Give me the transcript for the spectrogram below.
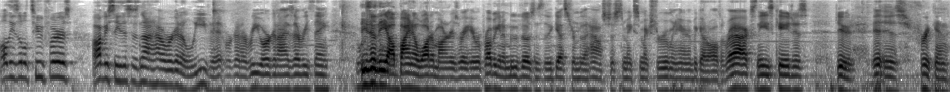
all these little two footers. Obviously, this is not how we're gonna leave it. We're gonna reorganize everything. These are the albino water monitors right here. We're probably gonna move those into the guest room of the house just to make some extra room in here. And we got all the racks and these cages. Dude, it is freaking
